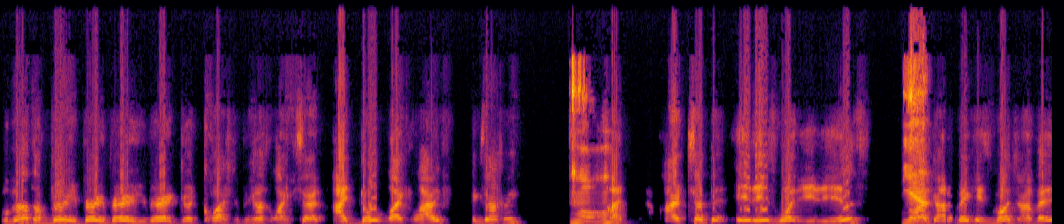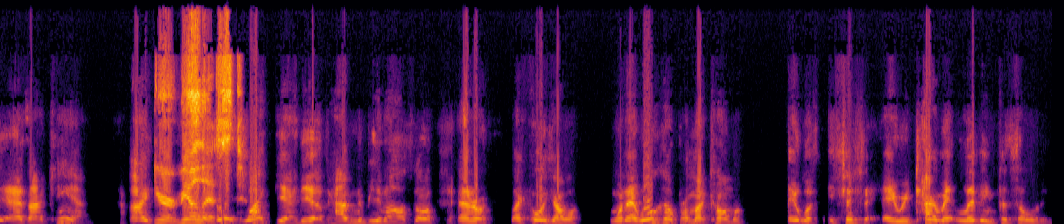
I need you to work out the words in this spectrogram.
Well, that's a very, very, very, very good question because, like I said, I don't like life exactly. Oh. But I accept that it is what it is. Yeah. So I got to make as much of it as I can. I, You're a realist. I don't like the idea of having to be an a hospital. And, like, for example, when I woke up from my coma, it was essentially a retirement living facility.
